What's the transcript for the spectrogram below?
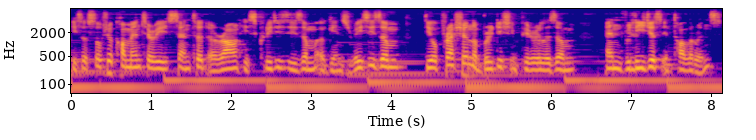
is a social commentary centered around his criticism against racism, the oppression of British imperialism, and religious intolerance,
